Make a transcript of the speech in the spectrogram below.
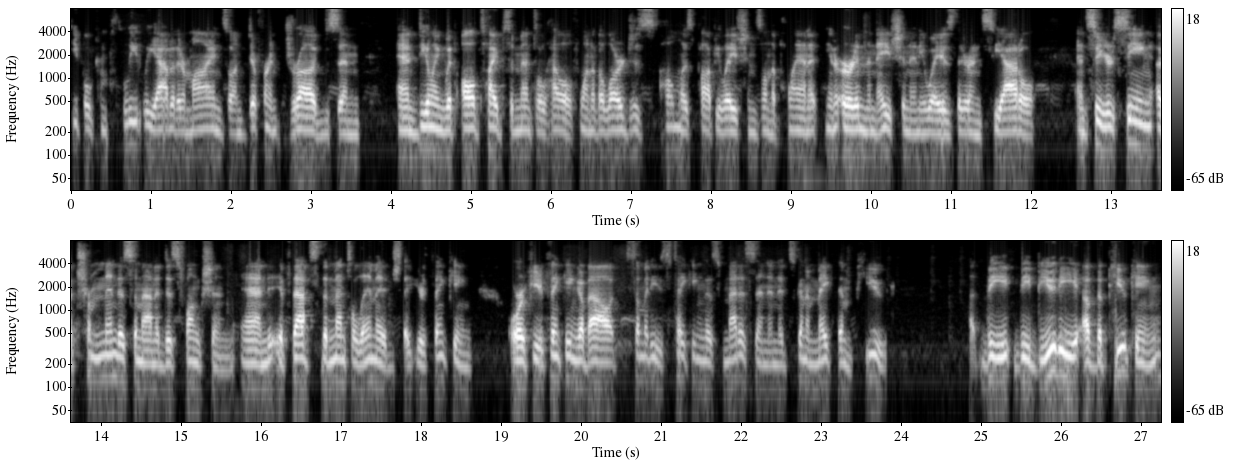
people completely out of their minds on different drugs and and dealing with all types of mental health. One of the largest homeless populations on the planet, you know, or in the nation anyway, is there in Seattle. And so you're seeing a tremendous amount of dysfunction. And if that's the mental image that you're thinking, or if you're thinking about somebody's taking this medicine and it's going to make them puke, uh, the the beauty of the puking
